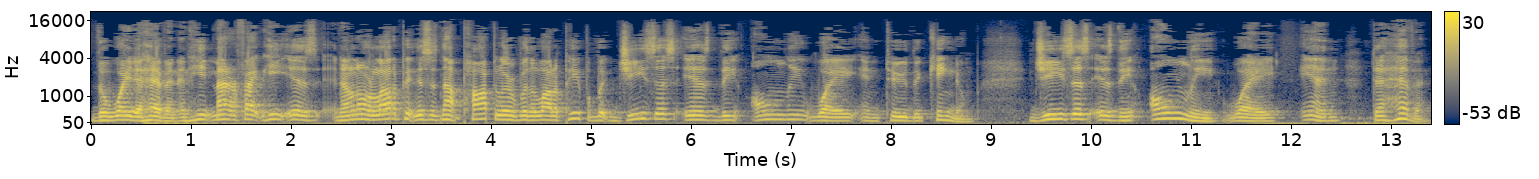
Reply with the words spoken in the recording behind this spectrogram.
the way to heaven. And he, matter of fact, he is, and I know a lot of people, this is not popular with a lot of people, but Jesus is the only way into the kingdom. Jesus is the only way into heaven.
